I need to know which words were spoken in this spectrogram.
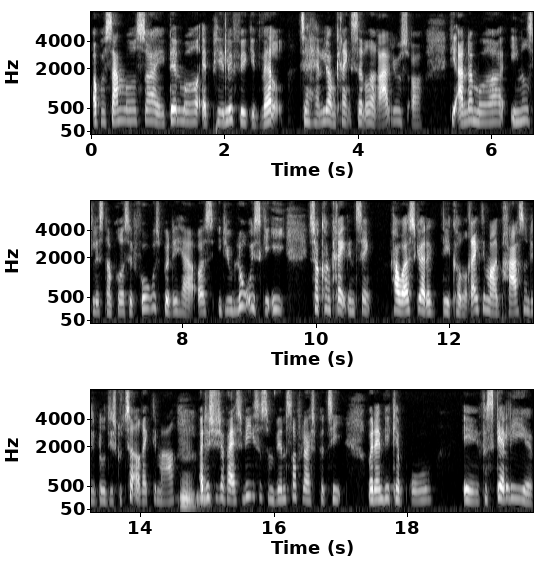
Og på samme måde, så er i den måde, at Pelle fik et valg til at handle omkring salget af radius, og de andre måder, enhedslisten har prøvet at sætte fokus på det her, også ideologiske i, så konkret en ting, har jo også gjort, at det er kommet rigtig meget i pressen, og det er blevet diskuteret rigtig meget. mm. Og det synes jeg faktisk viser som venstrefløjsparti, hvordan vi kan bruge øh, forskellige øh,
